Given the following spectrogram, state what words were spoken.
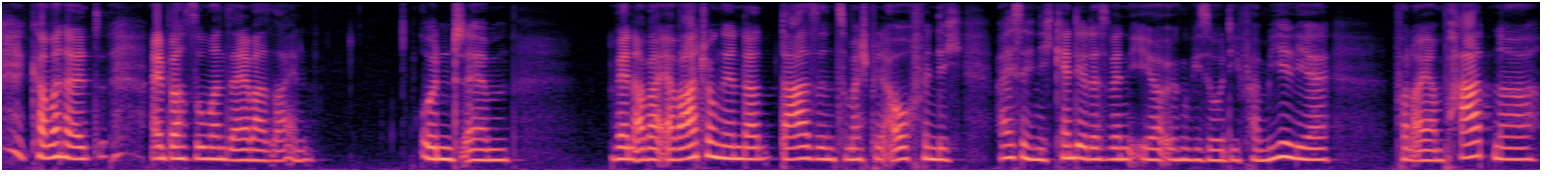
Kann man halt einfach so man selber sein. Und ähm, wenn aber Erwartungen da, da sind, zum Beispiel auch, finde ich, weiß ich nicht, kennt ihr das, wenn ihr irgendwie so die Familie von eurem Partner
